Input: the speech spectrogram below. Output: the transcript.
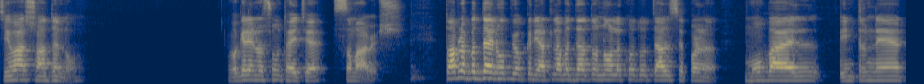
જેવા સાધનો વગેરેનો શું થાય છે? સમાવેશ. તો આપણે બધા એનો ઉપયોગ કરીએ. આટલા બધા તો ન લખો તો ચાલશે, પણ mobile internet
